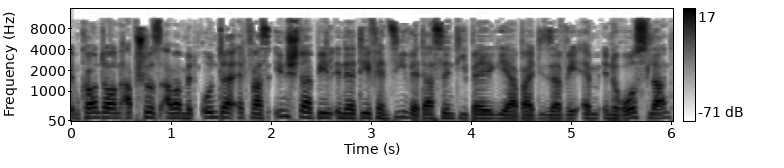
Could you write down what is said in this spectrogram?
im Konter und Abschluss aber mitunter etwas instabil in der Defensive. Das sind die Belgier bei dieser WM in Russland.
